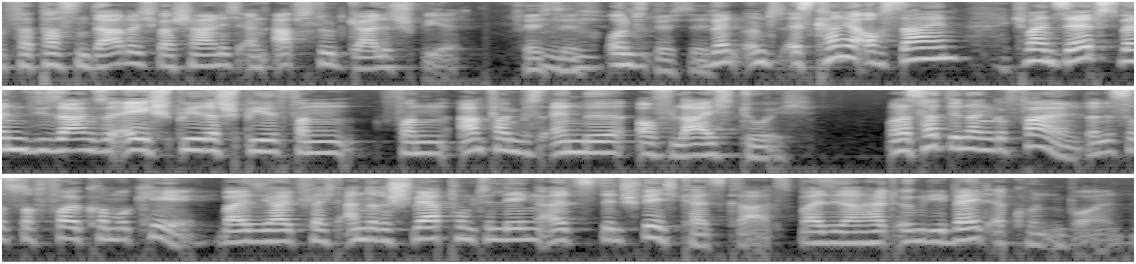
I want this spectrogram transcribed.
und verpassen dadurch wahrscheinlich ein absolut geiles Spiel. Richtig. Und, richtig. wenn, und es kann ja auch sein, ich meine, selbst wenn die sagen so, ey, ich spiele das Spiel von, von Anfang bis Ende auf leicht durch. Und das hat denen dann gefallen, dann ist das doch vollkommen okay, weil sie halt vielleicht andere Schwerpunkte legen als den Schwierigkeitsgrad, weil sie dann halt irgendwie die Welt erkunden wollen,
